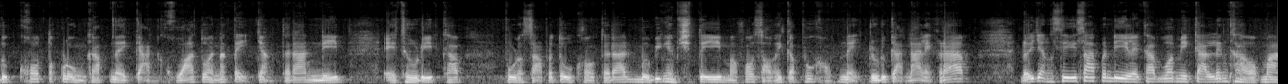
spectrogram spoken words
บุกข้อตกลงครับในการคว้าตัวนักเตะอย่างตลาดนิดเอเทอริสครับ ผู้รักษาประตูของทางด้านเบอร์บิงแฮมซิตี้มาเฝ้าเสาให้กับพวกเขาในฤดูกาลหน้าเลยครับ โดยอย่างซีทราบกันดีเลยครับว่ามีการเล่นข่าวออกมา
